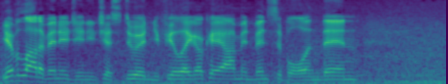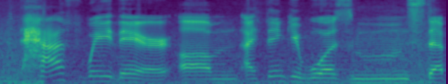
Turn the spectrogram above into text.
you have a lot of energy and you just do it and you feel like, okay, I'm invincible. And then halfway there, um, I think it was mm, step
